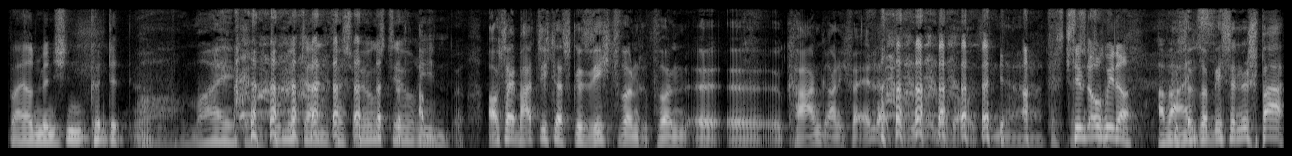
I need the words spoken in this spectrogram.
Bayern München könnte. Michael, du mit deinen Verschwörungstheorien. Außerdem hat sich das Gesicht von, von äh, äh, Kahn gar nicht verändert. Das so aus. Ja, das, Stimmt auch wieder. Aber, Ist dann eins, so ein bisschen eine Spaß,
